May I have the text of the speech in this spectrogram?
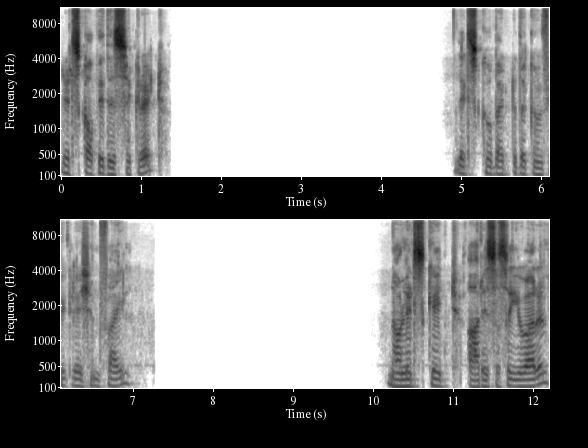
Let's copy this secret Let's go back to the configuration file. Now let's get RSS URL.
